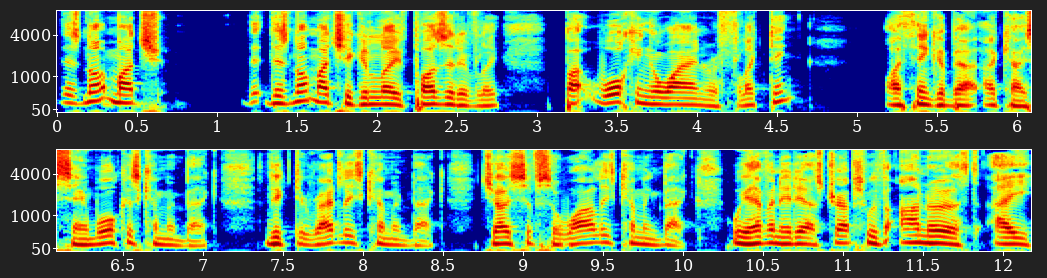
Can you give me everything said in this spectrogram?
there's not much. There's not much you can leave positively, but walking away and reflecting, I think about okay, Sam Walker's coming back, Victor Radley's coming back, Joseph Suaalii's coming back. We haven't hit our straps. We've unearthed a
